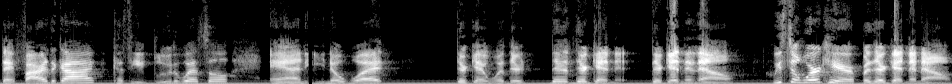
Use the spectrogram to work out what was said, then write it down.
They fired the guy because he blew the whistle. And you know what? They're getting what they're, they're, they're getting it. They're getting it now. We still work here, but they're getting it now.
